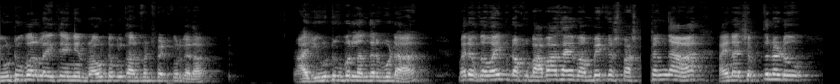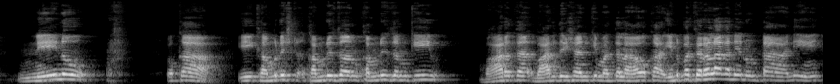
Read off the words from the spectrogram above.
యూట్యూబర్లు అయితే నేను రౌండ్ టేబుల్ కాన్ఫరెన్స్ పెట్టుకోరు కదా. ఆ యూట్యూబర్లు అందరూ కూడా మరి ఒకవైపు డాక్టర్ బాబాసాహెబ్ అంబేద్కర్ స్పష్టంగా ఆయన చెప్తున్నాడు నేను ఒక ఈ కమ్యూనిస్ట్ కమ్యూనిజం కమ్యూనిజంకి భారత భారతదేశానికి మధ్యలో ఒక ఇనుప తెరలాగా నేను ఉంటా అని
